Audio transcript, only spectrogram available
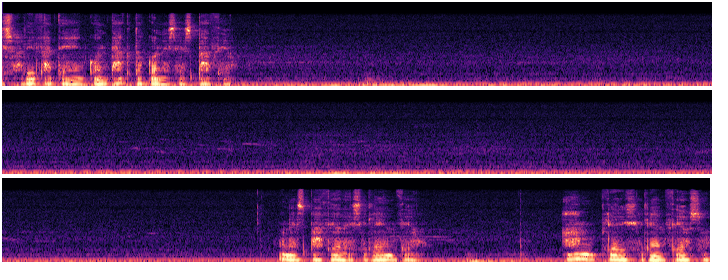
Visualízate en contacto con ese espacio. un espacio de silencio, amplio y silencioso.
